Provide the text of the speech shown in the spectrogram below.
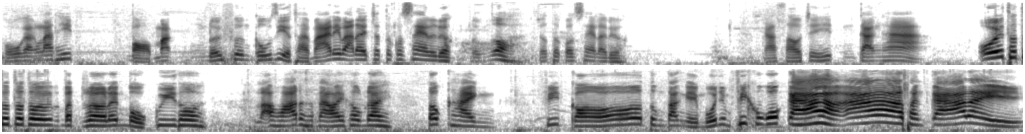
Cố gắng lát hit bỏ mặc đối phương cấu rỉa thoải mái đi bạn ơi cho tôi có xe là được. Đúng rồi cho tôi có xe là được cá sấu chơi hit căng ha. Ôi thôi thôi thôi, thôi bật r lên bổ quy thôi. Lão hóa được nào hay không đây? Tốc hành. Fit có tung tăng nhảy múa nhưng fit không có cá à, à thằng cá này.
